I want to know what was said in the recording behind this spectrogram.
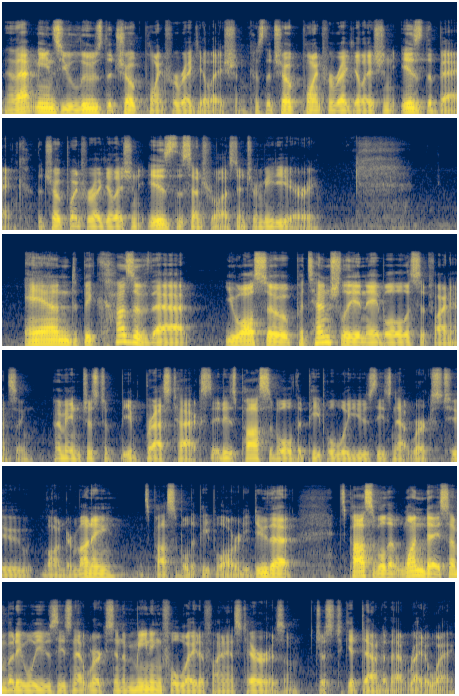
Now that means you lose the choke point for regulation because the choke point for regulation is the bank. The choke point for regulation is the centralized intermediary. And because of that, you also potentially enable illicit financing. I mean, just to be brass tacks, it is possible that people will use these networks to launder money. It's possible that people already do that. It's possible that one day somebody will use these networks in a meaningful way to finance terrorism, just to get down to that right away.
